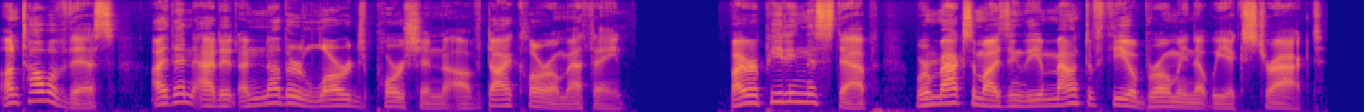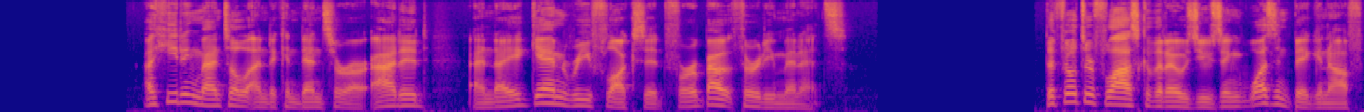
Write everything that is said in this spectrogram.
On top of this, I then added another large portion of dichloromethane. By repeating this step, we're maximizing the amount of theobromine that we extract. A heating mantle and a condenser are added, and I again reflux it for about 30 minutes. The filter flask that I was using wasn't big enough,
